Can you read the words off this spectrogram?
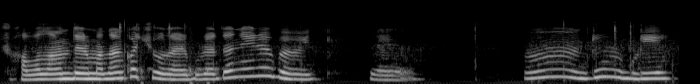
Şu havalandırmadan kaçıyorlar. Burada nere böyle? Hmm, dur buraya.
